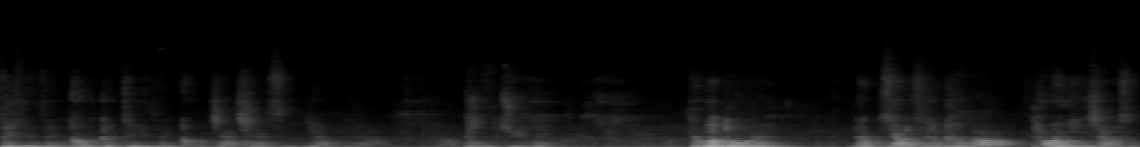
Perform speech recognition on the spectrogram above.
这里的人口跟这里人口加起来是一样的呀。平均哎，这么多人，那这样子很可怕，它会影响什么？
